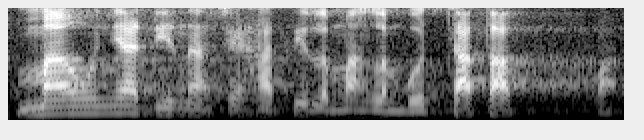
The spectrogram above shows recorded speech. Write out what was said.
Maunya dinasehati lemah lembut. Catat Pak.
